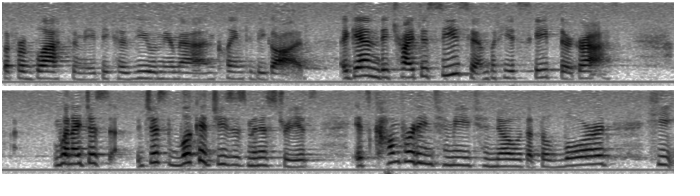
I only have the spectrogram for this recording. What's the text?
but for blasphemy, because you, a mere man, claim to be God. Again, they tried to seize him, but he escaped their grasp. When I just, just look at Jesus' ministry, it's, it's comforting to me to know that the Lord, he,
